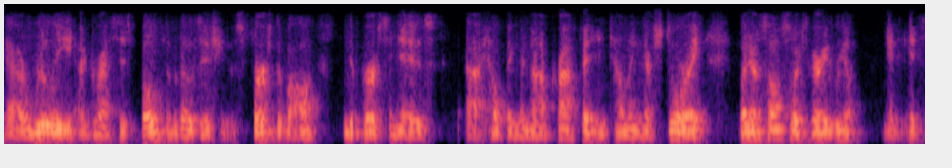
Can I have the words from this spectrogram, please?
uh, really addresses both of those issues. First of all, the person is uh, helping the nonprofit and telling their story, but it's also it's very real. It,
